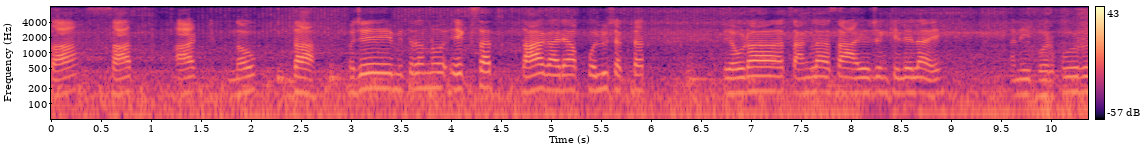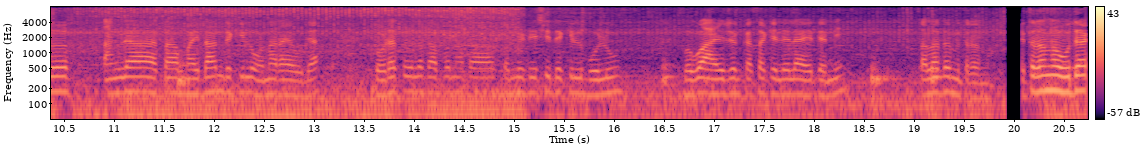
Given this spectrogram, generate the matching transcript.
सहा सात आठ नऊ दहा. म्हणजे मित्रांनो एक साथ दहा गाड्या पळू शकतात. एवढा चांगला असा आयोजन केलेला आहे. आणि भरपूर चांगल्या असा मैदान देखील होणार आहे उद्या. थोड्याच वेळात आपण आता कमिटीशी देखील बोलू. बघू आयोजन कसा केलेलं आहे त्यांनी. चला तर मित्रांनो. मित्रांनो उद्या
